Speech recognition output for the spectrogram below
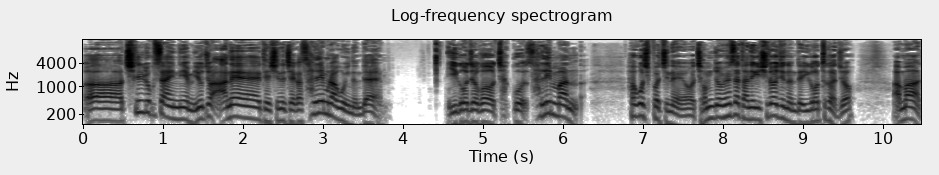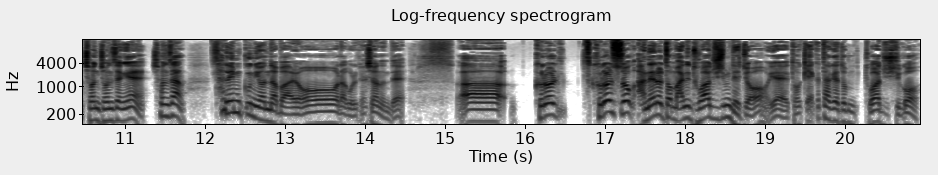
어, 7642님, 요즘 아내 대신에 제가 살림을 하고 있는데, 이거저거 자꾸 살림만 하고 싶어지네요. 점점 회사 다니기 싫어지는데 이거 어떡하죠? 아마 전 전생에 천상 살림꾼이었나 봐요. 라고 이렇게 하셨는데, 아, 그럴, 그럴수록 아내를 더 많이 도와주시면 되죠. 예, 더 깨끗하게 좀 도와주시고,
